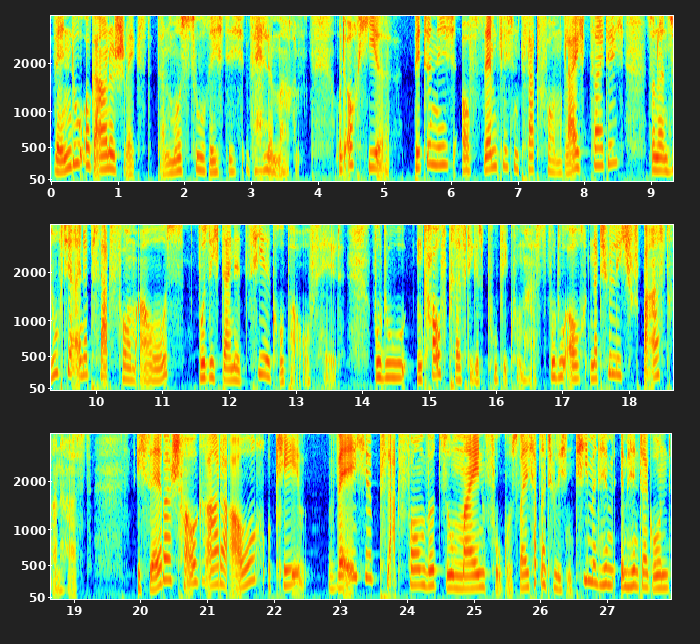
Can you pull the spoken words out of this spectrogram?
wenn du organisch wächst, dann musst du richtig Welle machen. Und auch hier, bitte nicht auf sämtlichen Plattformen gleichzeitig, sondern such dir eine Plattform aus, wo sich deine Zielgruppe aufhält, wo du ein kaufkräftiges Publikum hast, wo du auch natürlich Spaß dran hast. Ich selber schaue gerade auch, okay, welche Plattform wird so mein Fokus? Weil ich habe natürlich ein Team im, im Hintergrund.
